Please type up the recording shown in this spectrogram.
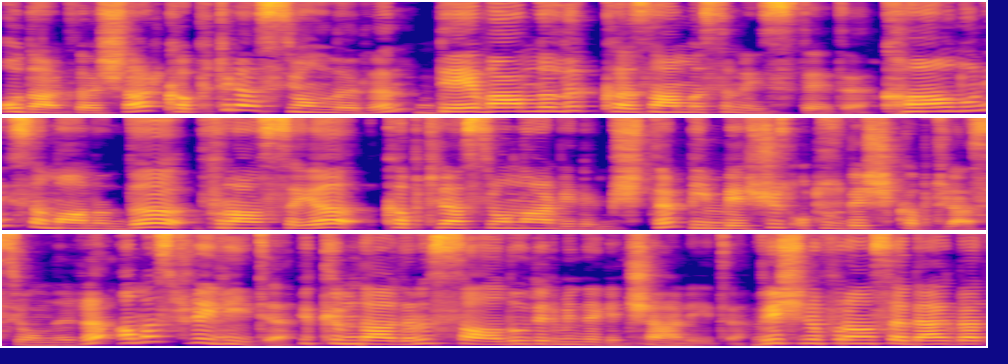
O da arkadaşlar kapitülasyonların devamlılık kazanmasını istedi. Kanuni zamanında Fransa'ya kapitülasyonlar verilmişti. 1535 kapitülasyonları ama süreliydi. Hükümdarların sağlığı döneminde geçerliydi. Ve şimdi Fransa Belgrad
